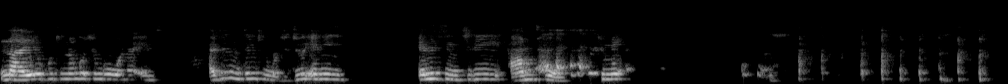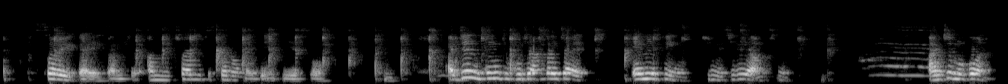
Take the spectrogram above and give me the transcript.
naye kuti and i didn't think he would do any anything chiri harmful to me. Sorry guys i'm, I'm trying to settle my baby as well i didn't think kuti angaita anything. Chinhu hanti mukona.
